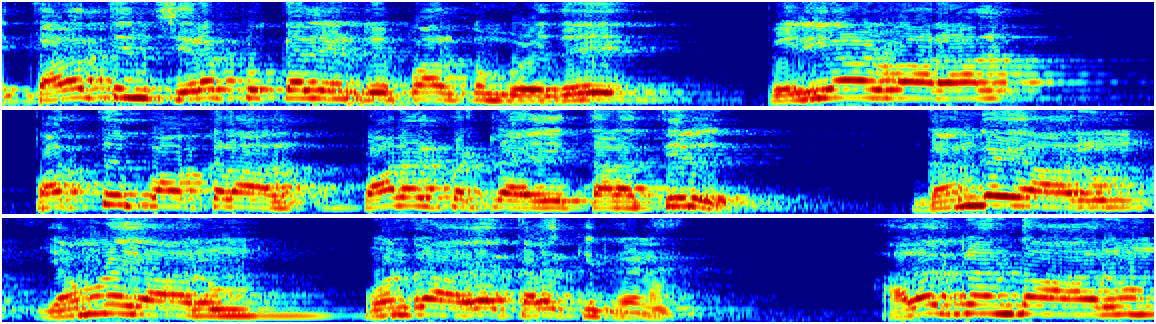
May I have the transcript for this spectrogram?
இத்தலத்தின் சிறப்புகள் என்று பார்க்கும் பொழுது பெரியாழ்வாரால் பத்து பாக்களால் பாடல் பெற்ற இத்தலத்தில் கங்கை ஆறும் யமுனை ஆறும் ஒன்றாக கலக்கின்றன. அலக்நந்த ஆறும்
